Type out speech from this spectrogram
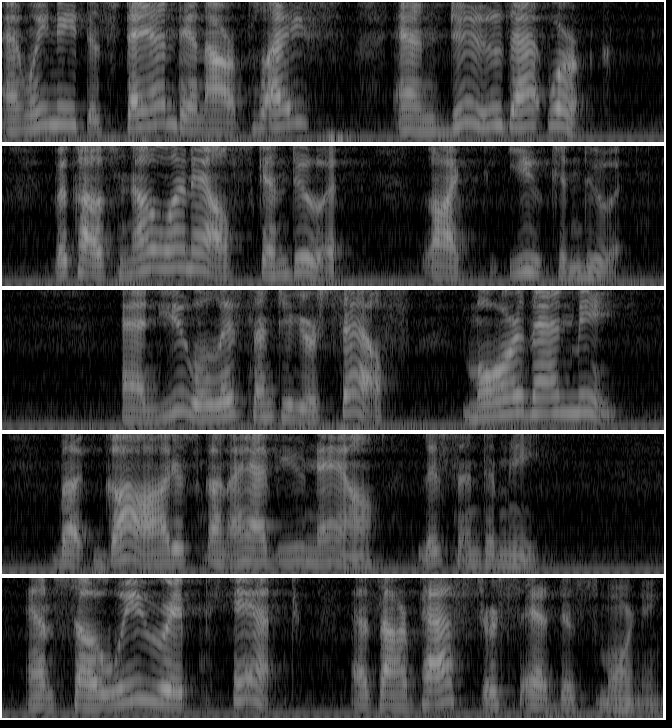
And we need to stand in our place and do that work because no one else can do it like you can do it. And you will listen to yourself more than me. But God is going to have you now listen to me. And so we repent, as our pastor said this morning,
